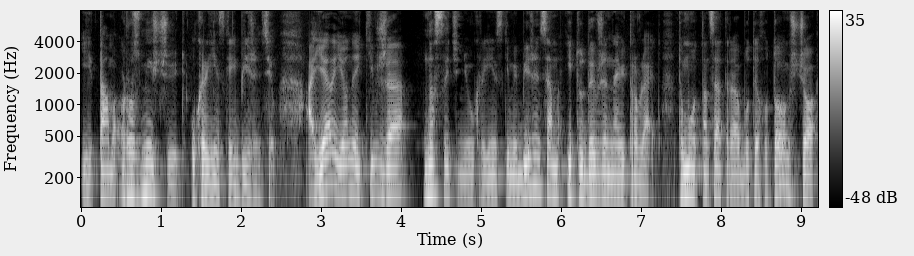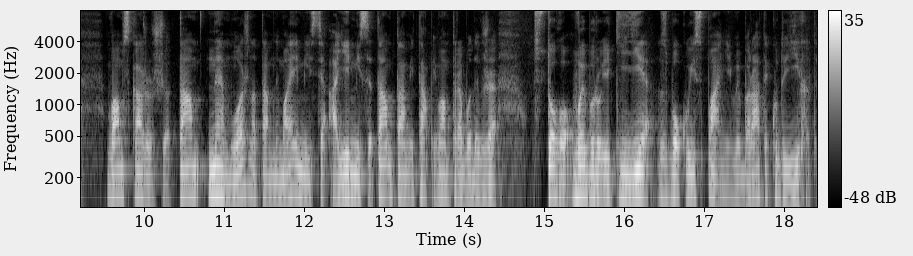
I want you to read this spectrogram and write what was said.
і там розміщують українських біженців. А є райони, які вже насичені українськими біженцями і туди вже не відправляють. Тому на це треба бути готовим, що вам скажуть, що там не можна, там немає місця, а є місце там, там і там. І вам треба буде вже з того вибору, який є з боку Іспанії, вибирати, куди їхати.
